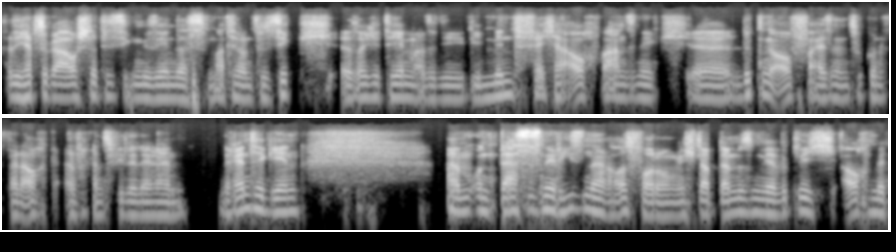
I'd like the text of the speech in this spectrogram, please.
Also ich habe sogar auch Statistiken gesehen, dass Mathe und Physik, äh, solche Themen, also die, die MINT-Fächer auch wahnsinnig äh, Lücken aufweisen in Zukunft, weil auch einfach ganz viele Lehrer in Rente gehen. Ähm, und das ist eine riesen Herausforderung. Ich glaube, da müssen wir wirklich auch mit,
